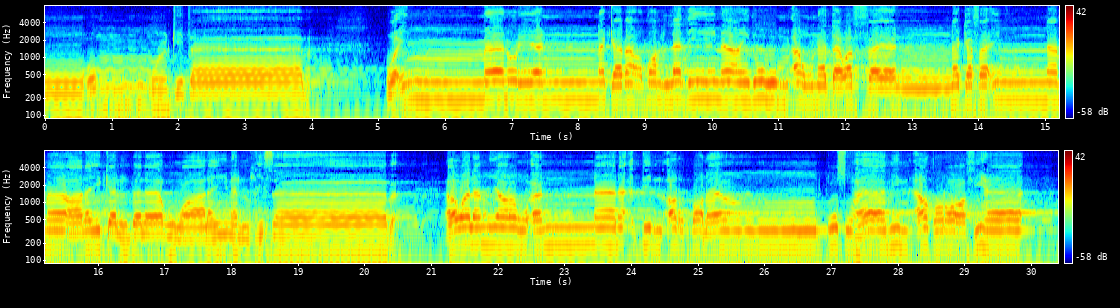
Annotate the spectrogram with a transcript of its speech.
الْكِتَابِ وَإِمَّا نُرِيَنَّكَ بَعْضَ الَّذِي نَعِدُهُمْ أَوْ نَتَوَفَّيَنَّكَ فَإِنَّمَا عَلَيْكَ الْبَلَاغُ وَعَلَيْنَا الْحِسَابُ أَوَلَمْ يَرَوْا أَنَّا نَأْتِي الْأَرْضَ نَنقُصُهَا مِنْ أَطْرَافِهَا ۚ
